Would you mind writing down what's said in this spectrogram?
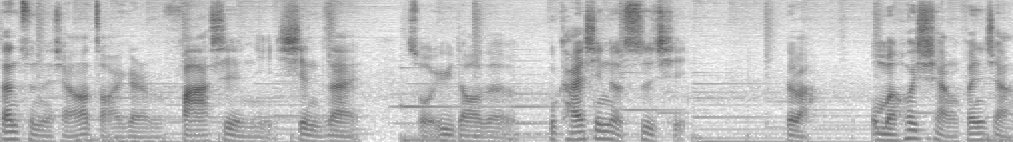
单纯的想要找一个人发泄你现在所遇到的不开心的事情，对吧？我们会想分享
